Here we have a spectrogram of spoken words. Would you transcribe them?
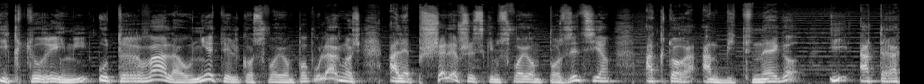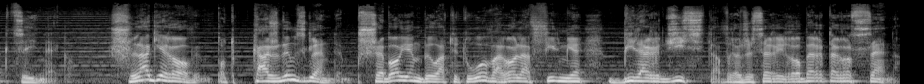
i którymi utrwalał nie tylko swoją popularność, ale przede wszystkim swoją pozycję aktora ambitnego i atrakcyjnego. Szlagierowym pod każdym względem przebojem była tytułowa rola w filmie Bilardzista w reżyserii Roberta Rossena.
